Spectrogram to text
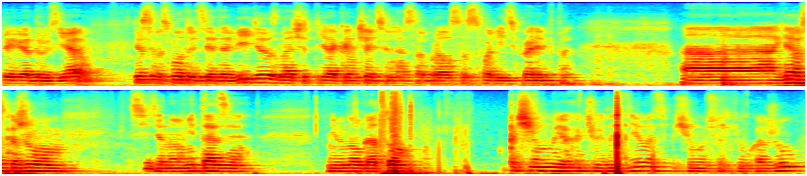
Привет, друзья! Если вы смотрите это видео, значит я окончательно собрался свалить проекта. А, я расскажу вам, сидя на унитазе, немного о том, почему я хочу это сделать, почему все-таки ухожу.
